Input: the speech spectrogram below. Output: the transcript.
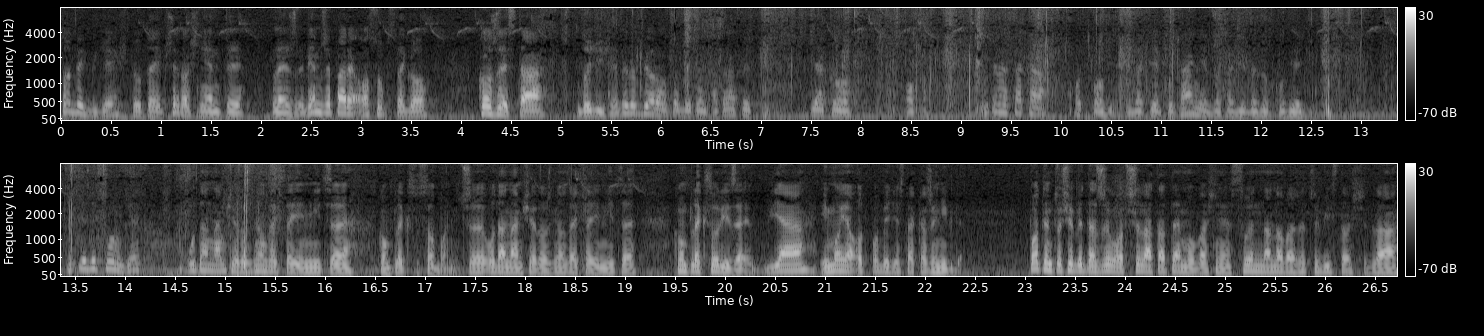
sobie gdzieś tutaj przerośnięty leży. Wiem, że parę osób z tego korzysta do dzisiaj. Wydobiorą sobie ten antracyt jako opał. I teraz taka odpowiedź, takie pytanie w zasadzie bez odpowiedzi. Czy kiedykolwiek uda nam się rozwiązać tajemnicę kompleksu Soboń? Czy uda nam się rozwiązać tajemnicę kompleksu Rize? Ja i moja odpowiedź jest taka, że nigdy. Po tym, co się wydarzyło 3 lata temu, właśnie słynna nowa rzeczywistość dla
